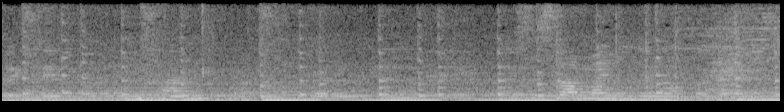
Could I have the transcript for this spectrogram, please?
So, ito yung hand. Isasama nyo.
